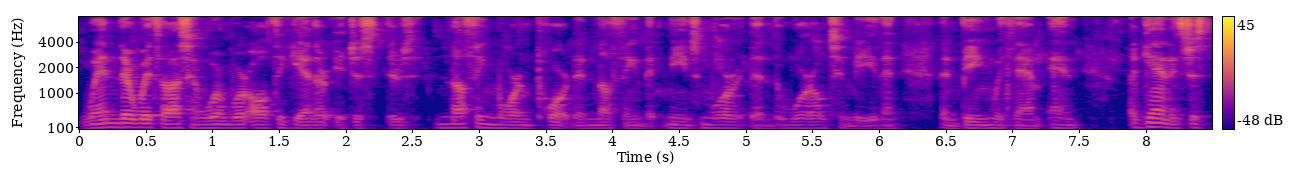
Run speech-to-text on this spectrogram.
when they're with us and when we're all together, it just there's nothing more important and nothing that means more than the world to me than than being with them. And again, it's just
